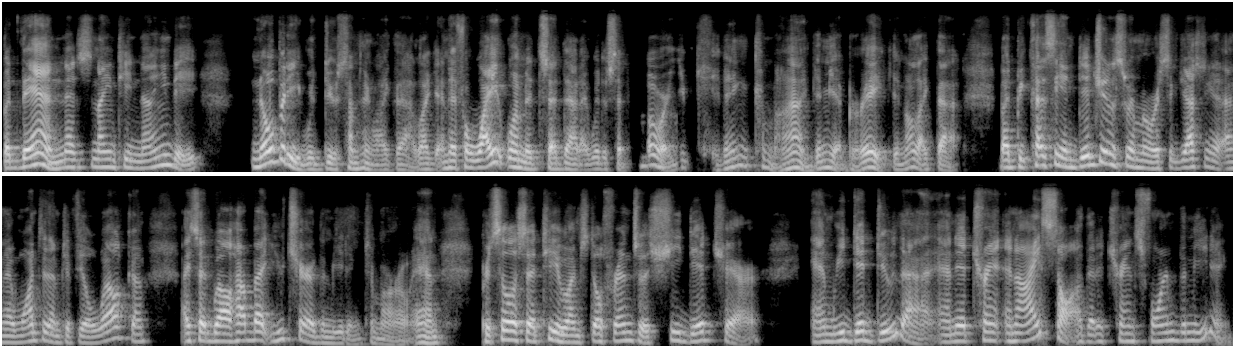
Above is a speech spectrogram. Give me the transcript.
But then that's 1990 nobody would do something like that. Like, and if a white woman said that, I would have said, Oh, are mm-hmm. you kidding? Come on, give me a break, you know, like that. But because the indigenous women were suggesting it and I wanted them to feel welcome, I said, Well, how about you chair the meeting tomorrow? And Priscilla said to you, I'm still friends with, she did chair. And we did do that. And it tra- and I saw that it transformed the meeting.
